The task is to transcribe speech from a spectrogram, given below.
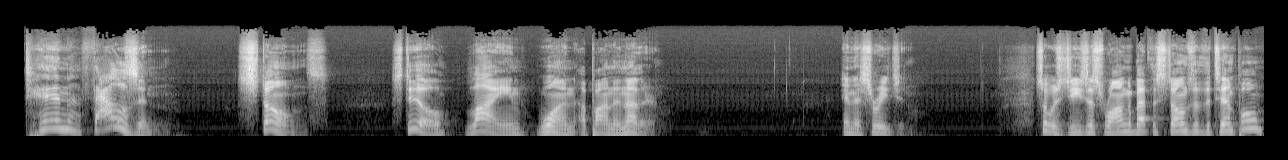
10,000 stones still lying one upon another in this region. So, was Jesus wrong about the stones of the temple?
